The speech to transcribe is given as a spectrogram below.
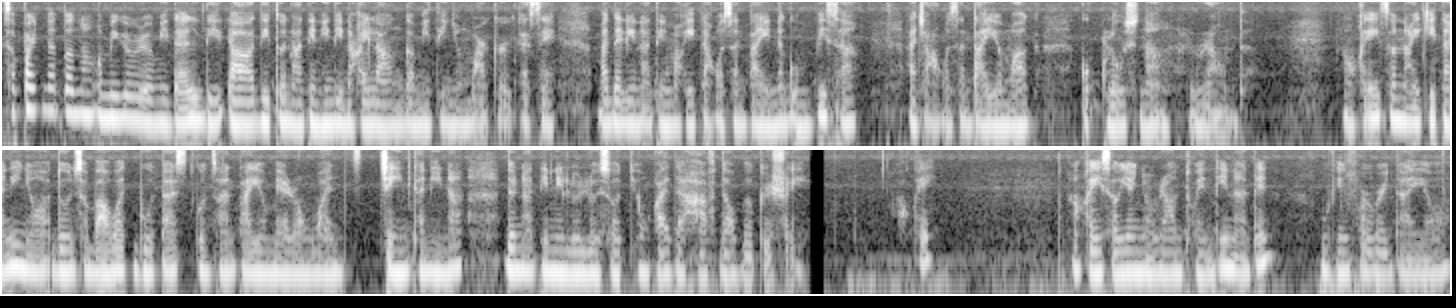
Sa part na to ng amigurumi, dahil di, uh, dito natin hindi na kailangan gamitin yung marker kasi madali nating makita kung saan tayo nag-umpisa at saka kung saan tayo mag-close ng round. Okay, so nakikita ninyo doon sa bawat butas kung saan tayo merong one chain kanina, doon natin nilulusot yung kada half double crochet. Okay? Okay, so yan yung round 20 natin. Moving forward tayo.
